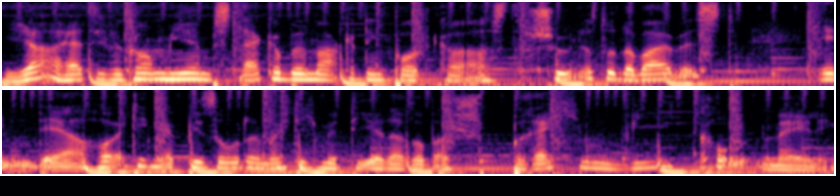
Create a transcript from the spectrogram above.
Ja, herzlich willkommen hier im Snackable Marketing Podcast. Schön, dass du dabei bist. In der heutigen Episode möchte ich mit dir darüber sprechen, wie Cold Mailing,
